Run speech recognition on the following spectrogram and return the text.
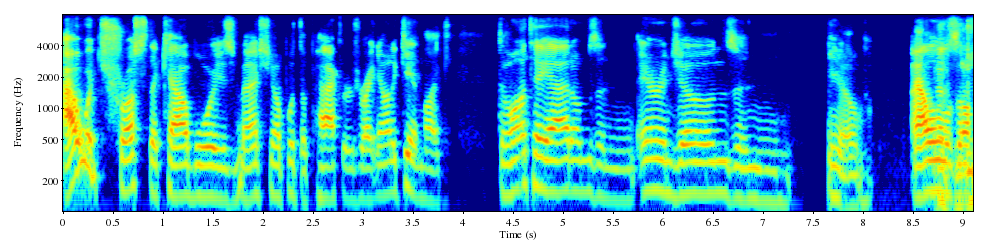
I would trust the Cowboys matching up with the Packers right now. And again, like Davante Adams and Aaron Jones and you know Al That's, Lazar.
